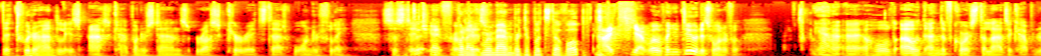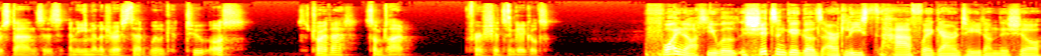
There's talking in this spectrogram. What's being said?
The Twitter handle is at capunderstands. Ross curates that wonderfully, so stay tuned for. Uh, but that. remembered to put stuff up. I, yeah, well, when you do it, it's wonderful. Yeah, a, a whole. Oh, and of course, the lads at capunderstands is an email address that will get to us. So try that sometime for shits and giggles. Why not? You will shits and giggles are at least halfway guaranteed on this show.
